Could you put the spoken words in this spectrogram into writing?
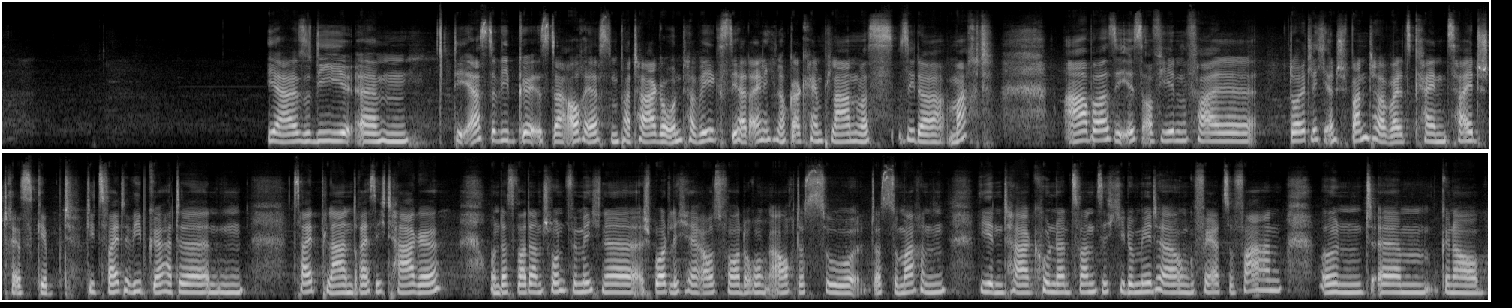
Ja, also die, ähm, die erste Wiebke ist da auch erst ein paar Tage unterwegs. Die hat eigentlich noch gar keinen Plan, was sie da macht. Aber sie ist auf jeden Fall deutlich entspannter, weil es keinen Zeitstress gibt. Die zweite Wiebke hatte einen Zeitplan, 30 Tage. Und das war dann schon für mich eine sportliche Herausforderung, auch das zu, das zu machen, jeden Tag 120 Kilometer ungefähr zu fahren. Und ähm, genau,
